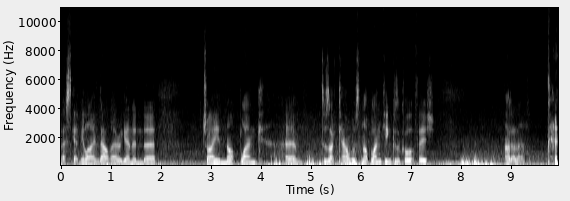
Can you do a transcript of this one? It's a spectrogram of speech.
best get me lined out there again and uh, try and not blank. Um, does that count as not blanking because I caught fish? I don't know.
